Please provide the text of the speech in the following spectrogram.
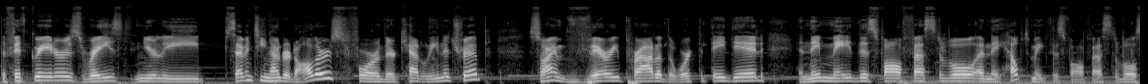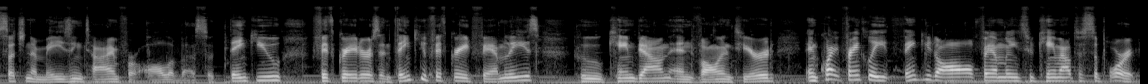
The fifth graders raised nearly $1,700 for their Catalina trip. So I'm very proud of the work that they did. And they made this fall festival and they helped make this fall festival such an amazing time for all of us. So thank you, fifth graders, and thank you, fifth grade families who came down and volunteered. And quite frankly, thank you to all families who came out to support.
